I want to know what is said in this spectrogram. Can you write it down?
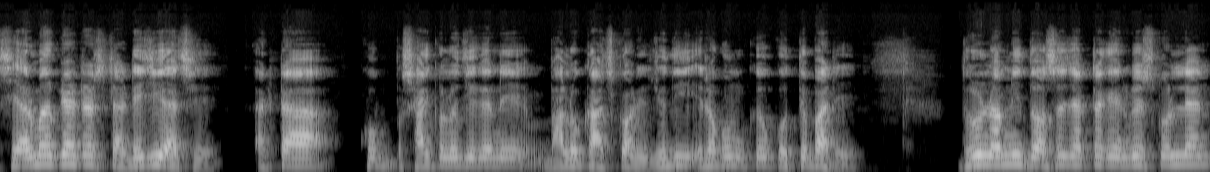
শেয়ার মার্কেট একটা স্ট্র্যাটেজি আছে। একটা খুব সাইকোলজিক্যালি ভালো কাজ করে। যদি এরকম কেউ করতে পারে, ধরুন আপনি দশ হাজার টাকা ইনভেস্ট করলেন,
